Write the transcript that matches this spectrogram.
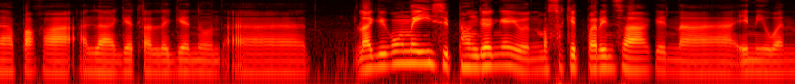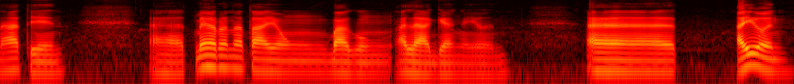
napaka-alaga talaga nun. At lagi kong naisip hanggang ngayon, masakit pa rin sa akin na iniwan natin. At meron na tayong bagong alaga ngayon. At ayun,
